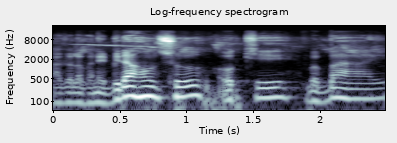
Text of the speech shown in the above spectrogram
आजलाई भने बिदा हुन्छु। Okay by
